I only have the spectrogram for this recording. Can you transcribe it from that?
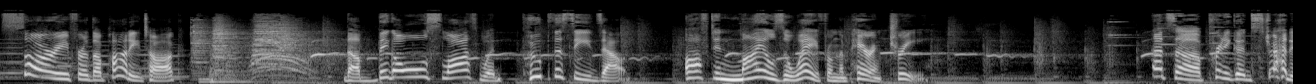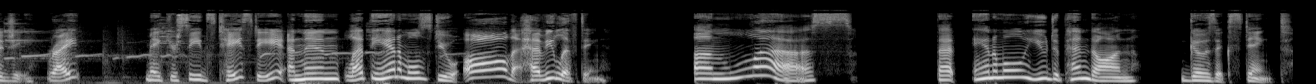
sorry for the potty talk, the big old sloth would poop the seeds out, often miles away from the parent tree. That's a pretty good strategy, right? Make your seeds tasty and then let the animals do all the heavy lifting. Unless that animal you depend on goes extinct.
